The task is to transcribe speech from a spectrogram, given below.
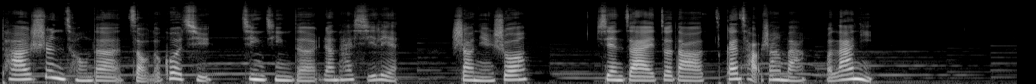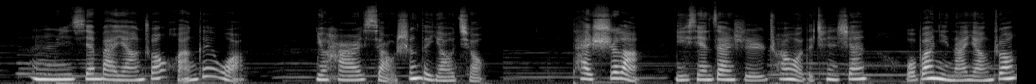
她顺从地走了过去，静静地让她洗脸。少年说：“现在坐到干草上吧，我拉你。”“嗯，先把洋装还给我。”女孩小声的要求。“太湿了。”你先暂时穿我的衬衫，我帮你拿洋装。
